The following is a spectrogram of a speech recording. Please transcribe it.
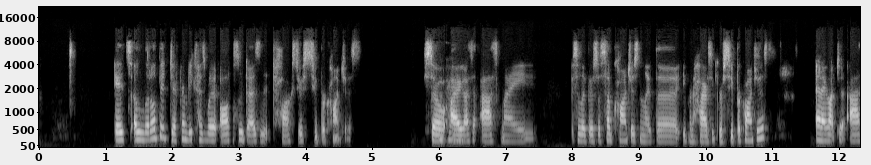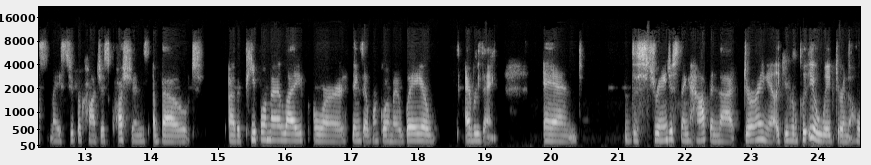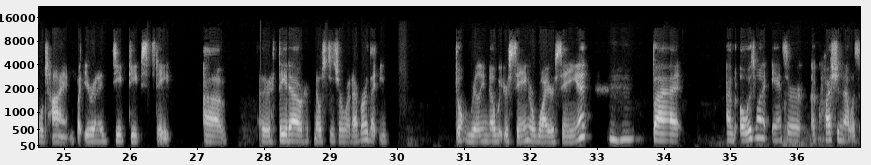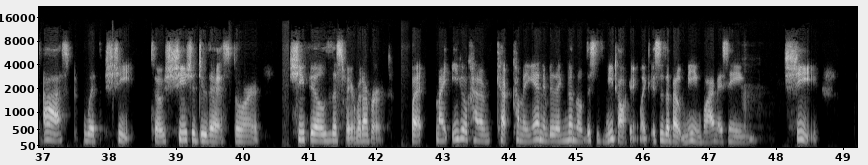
it's a little bit different because what it also does is it talks to your super conscious. So okay. I got to ask my so like there's a subconscious and like the even higher like your super conscious. And I got to ask my super conscious questions about other people in my life or things that weren't going my way or everything. And the strangest thing happened that during it, like you're completely awake during the whole time, but you're in a deep, deep state of either theta or hypnosis or whatever that you don't really know what you're saying or why you're saying it. Mm-hmm. But I would always want to answer a question that was asked with she. So she should do this or she feels this way or whatever. But my ego kind of kept coming in and be like, no, no, this is me talking. Like, this is about me. Why am I saying she?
